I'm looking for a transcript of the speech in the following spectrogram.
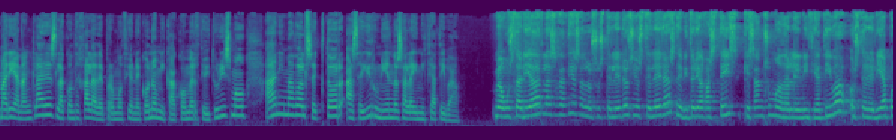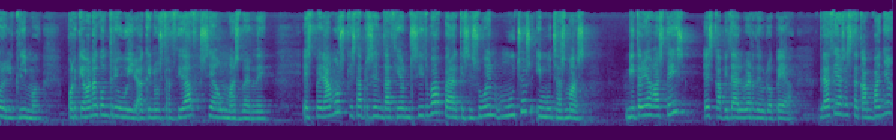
Mariana Anclares, la concejala de Promoción Económica, Comercio y Turismo, ha animado al sector a seguir uniéndose a la iniciativa. Me gustaría dar las gracias a los hosteleros y hosteleras de Vitoria-Gasteiz que se han sumado a la iniciativa Hostelería por el Clima, porque van a contribuir a que nuestra ciudad sea aún más verde. Esperamos que esta presentación sirva para que se suben muchos y muchas más. Vitoria-Gasteiz es capital verde europea. Gracias a esta campaña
